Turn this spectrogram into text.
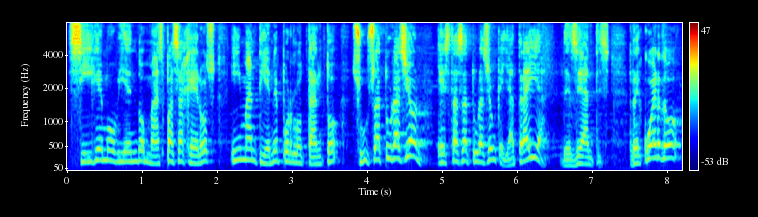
sigue moviendo más pasajeros y mantiene, por lo tanto, su saturación. Esta saturación que ya traía desde antes. Recuerdo,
